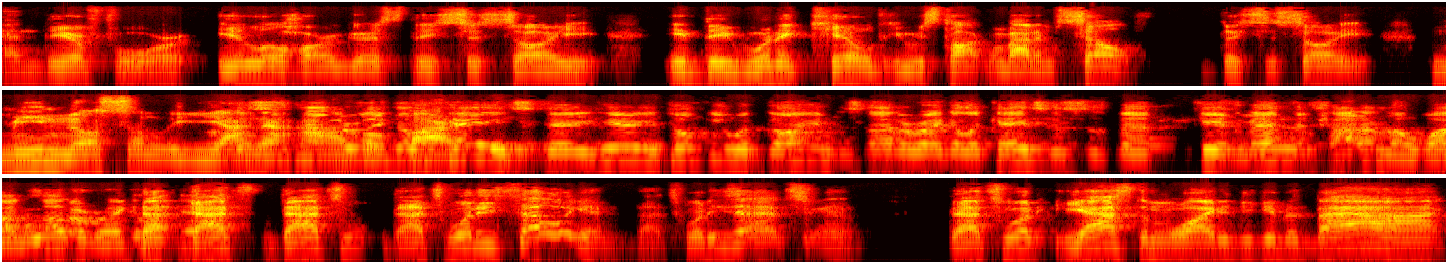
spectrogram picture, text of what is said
And therefore, Ilo Hargos the Sisoi, if they would have killed, he was talking about himself, the Sisoi. Me nosan liyana well, this is not a regular case. Here you're talking with Goyim. It's not a regular case. This is the Kiev I don't know what. It's not a regular that, case. That's that's that's what he's telling him. That's what he's answering him. That's what he asked him. Why did you give it back?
